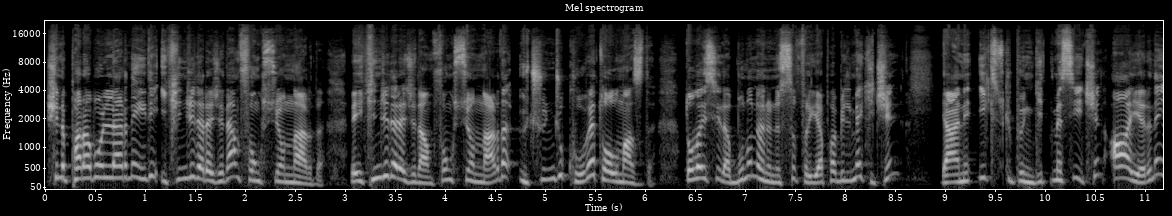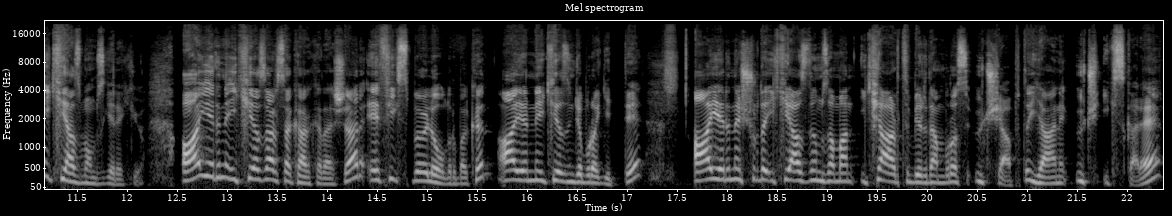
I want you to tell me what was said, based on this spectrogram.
Şimdi paraboller neydi? İkinci dereceden fonksiyonlardı. Ve ikinci dereceden fonksiyonlarda üçüncü kuvvet olmazdı. Dolayısıyla bunun önünü sıfır yapabilmek için yani x küpün gitmesi için a yerine 2 yazmamız gerekiyor. a yerine 2 yazarsak arkadaşlar fx böyle olur bakın. a yerine 2 yazınca bura gitti. a yerine şurada 2 yazdığım zaman 2 artı 1'den burası 3 yaptı. Yani 3x kare.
